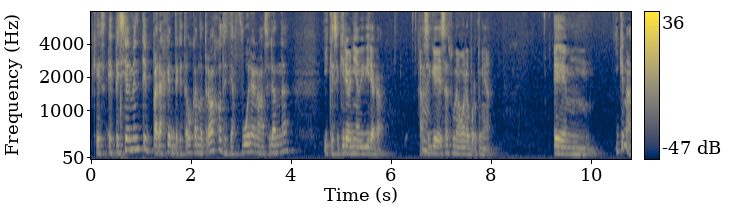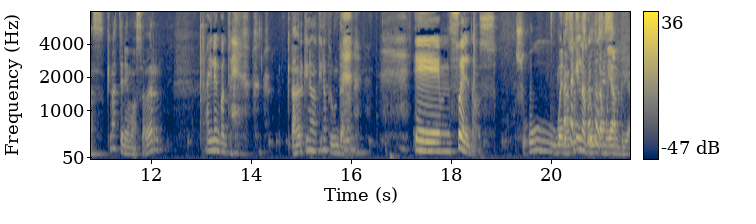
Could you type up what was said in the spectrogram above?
que es especialmente para gente que está buscando trabajo desde afuera de Nueva Zelanda y que se quiere venir a vivir acá. Así Ah. que esa es una buena oportunidad. Em, ¿Y qué más? ¿Qué más tenemos? A ver, Ahí lo encontré. a ver qué nos, qué nos preguntaron. Eh, sueldos. Su- Uh, bueno, eso que es una pregunta es- muy amplia.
